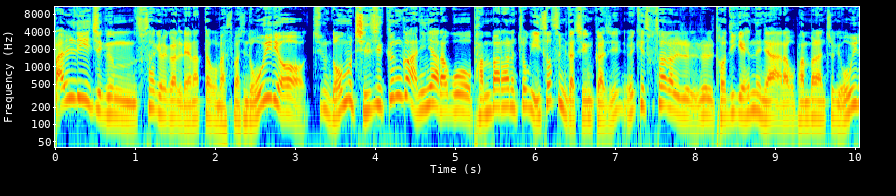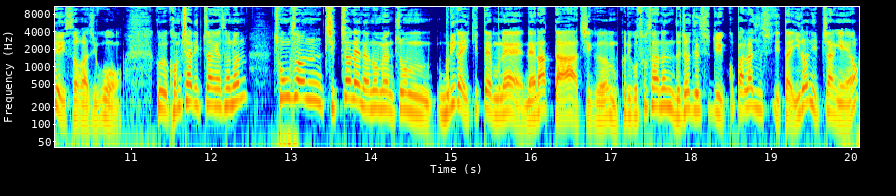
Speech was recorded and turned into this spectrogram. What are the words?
빨리 지금 수사 결과를 내놨다고 말씀하시는데 오히려 지금 너무 질질 끈 거 아니냐라고 반발하는 쪽이 있었습니다 지금까지 왜 이렇게 수사를 더디게 했느냐라고 반발하는 쪽이 오히려 있어가지고 그 검찰 입장에서는 총선 직전에 내놓으면 좀 무리가 있기 때문에 내놨다 지금 그리고 수사는 늦어질 수도 있고 빨라질 수도 있다 이런 입장이에요.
